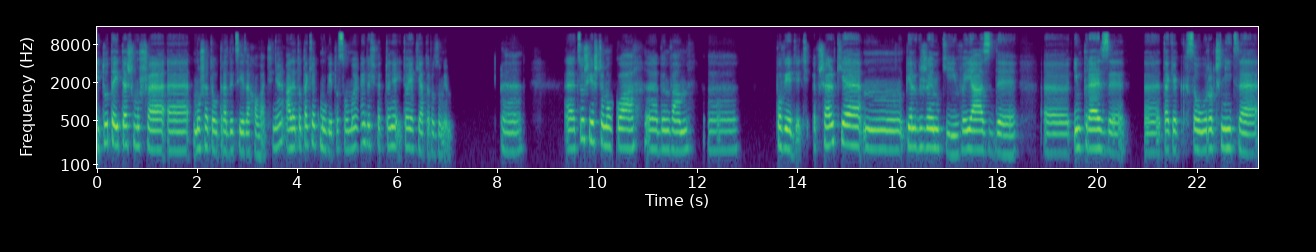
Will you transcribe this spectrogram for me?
I tutaj też muszę, e, muszę tą tradycję zachować, nie? Ale to tak jak mówię, to są moje doświadczenia i to, jak ja to rozumiem. E, e, Cóż jeszcze mogłabym Wam powiedzieć? Wszelkie mm, pielgrzymki, wyjazdy, imprezy, tak jak są rocznice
